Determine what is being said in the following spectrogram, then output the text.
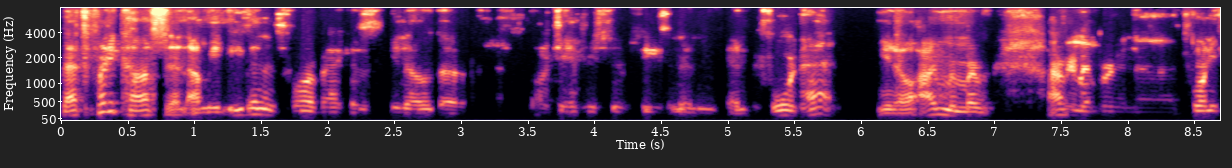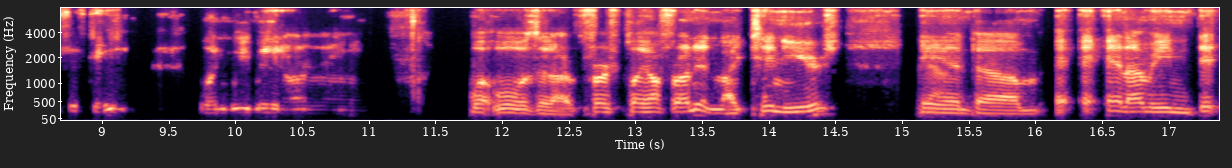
that's pretty constant. I mean, even as far back as you know the our championship season and, and before that, you know, I remember, I remember in uh, 2015 when we made our uh, what, what was it our first playoff run in like 10 years yeah. And um, and I mean, it,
